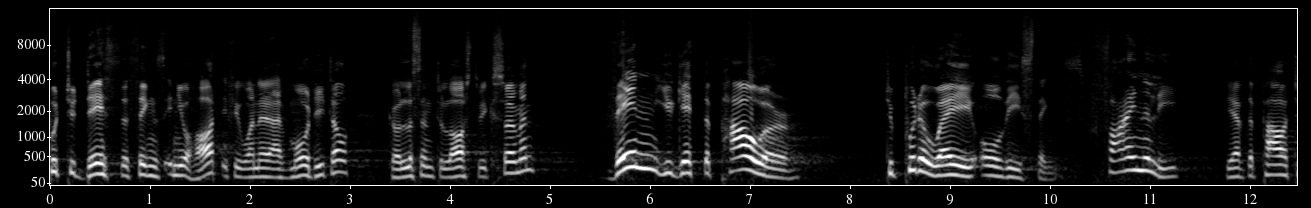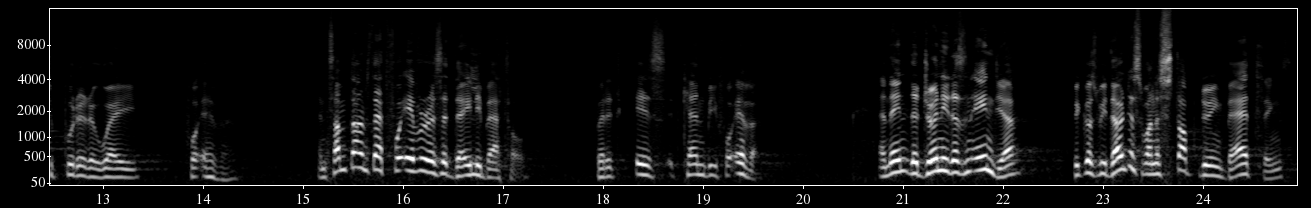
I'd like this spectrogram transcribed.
put to death the things in your heart, if you want to have more detail, go listen to last week's sermon. Then you get the power to put away all these things. Finally, you have the power to put it away forever. And sometimes that forever is a daily battle, but it, is, it can be forever. And then the journey doesn't end here because we don't just want to stop doing bad things.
